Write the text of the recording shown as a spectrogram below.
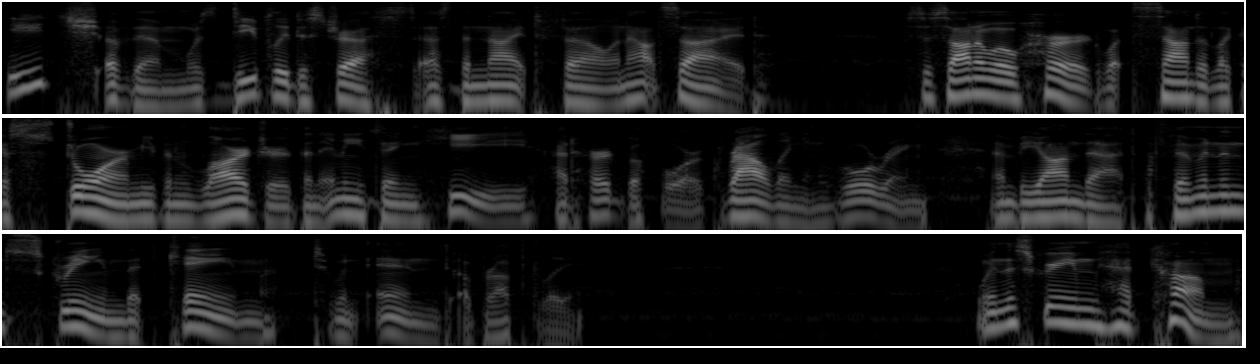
Each of them was deeply distressed as the night fell, and outside, Susanoo heard what sounded like a storm even larger than anything he had heard before, growling and roaring, and beyond that, a feminine scream that came to an end abruptly. When the scream had come,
